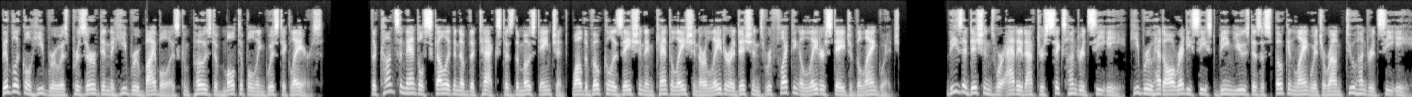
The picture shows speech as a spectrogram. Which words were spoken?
Biblical Hebrew as preserved in the Hebrew Bible is composed of multiple linguistic layers. The consonantal skeleton of the text is the most ancient, while the vocalization and cantillation are later additions reflecting a later stage of the language. These additions were added after 600 CE. Hebrew had already ceased being used as a spoken language around 200 CE.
